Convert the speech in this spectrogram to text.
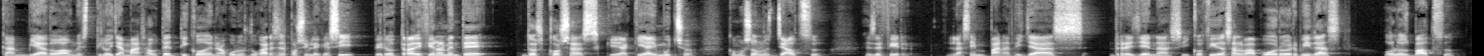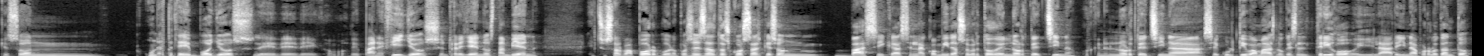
cambiado a un estilo ya más auténtico, en algunos lugares es posible que sí, pero tradicionalmente dos cosas que aquí hay mucho, como son los jiaozi, es decir, las empanadillas rellenas y cocidas al vapor o hervidas, o los baozi, que son una especie de bollos, de, de, de, como de panecillos rellenos también, hechos al vapor. Bueno, pues esas dos cosas que son básicas en la comida, sobre todo del norte de China, porque en el norte de China se cultiva más lo que es el trigo y la harina, por lo tanto,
